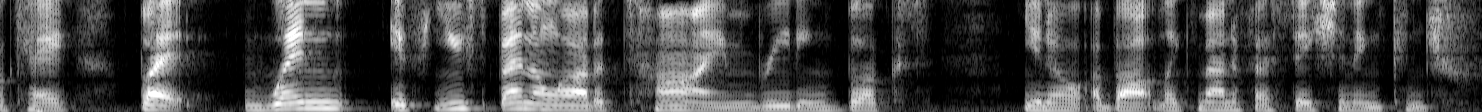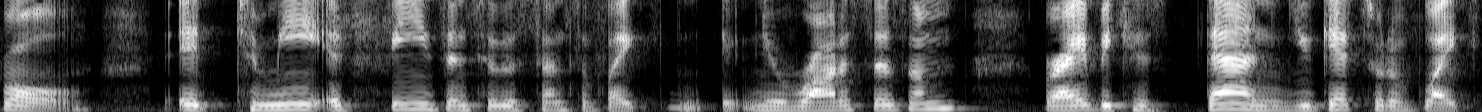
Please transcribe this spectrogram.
okay? But when if you spend a lot of time reading books you know about like manifestation and control it to me it feeds into the sense of like neuroticism right? Because then you get sort of like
